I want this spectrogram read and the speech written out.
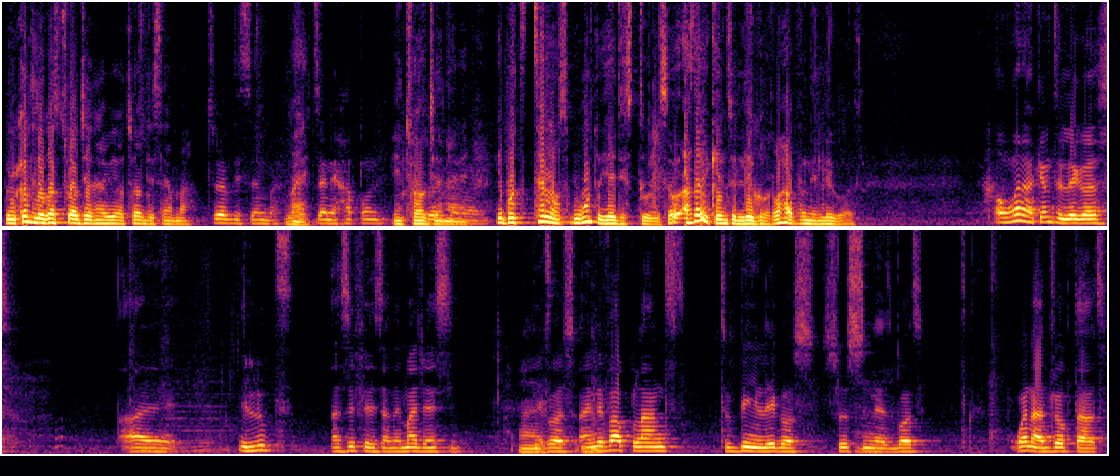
But you came to Lagos 12 January or 12 December? 12 December. Right. Then it happened In 12 January. Yeah, but tell us, we want to hear the story. So after you came to Lagos, what happened in Lagos? Oh, when I came to Lagos, I it looked as if it is an emergency Ah, because I never planned to be in Lagos so soon as. But when I dropped out,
